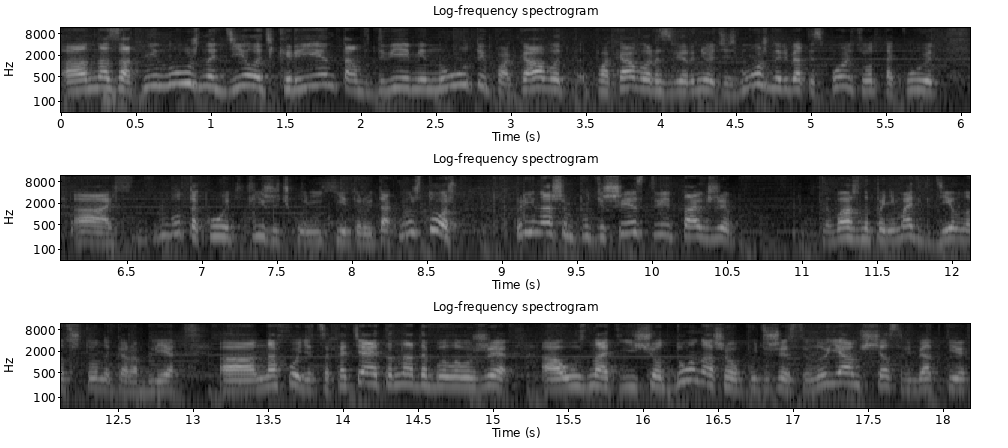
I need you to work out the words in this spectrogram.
а, назад. Не нужно делать крен там в 2 минуты, пока вы, пока вы развернетесь. Можно, ребят, использовать вот такую, а, вот такую фишечку нехитрую. Так, ну что ж, при нашем путешествии также важно понимать, где у нас что на корабле а, находится. Хотя это надо было уже а, узнать еще до нашего путешествия, но я вам сейчас, ребятки,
